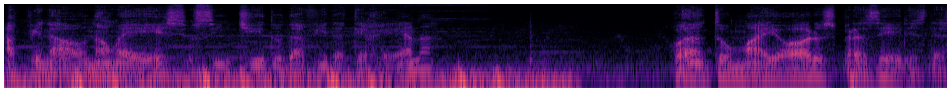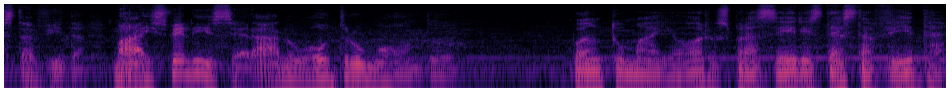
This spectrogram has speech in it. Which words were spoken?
Afinal, não é esse o sentido da vida terrena? Quanto maior os prazeres desta vida, mais feliz será no outro mundo. Quanto maior os prazeres desta vida.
